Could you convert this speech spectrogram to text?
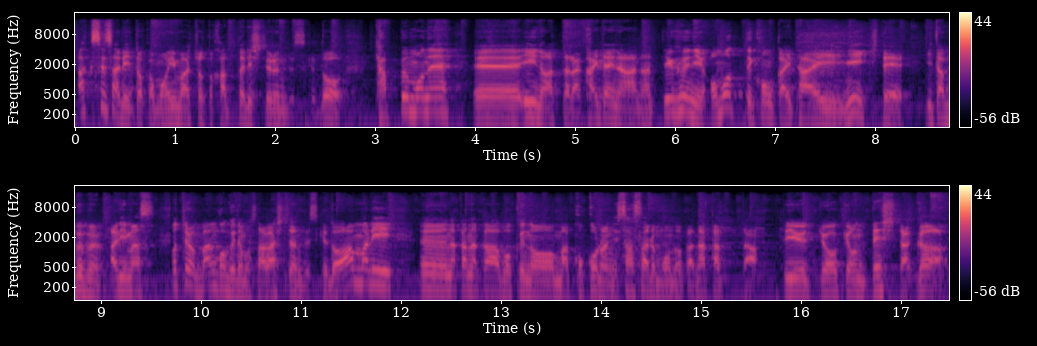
アクセサリーとかも今ちょっと買ったりしてるんですけどキャップもね、えーいいのあったら買いたいななんていうふうに思って今回タイに来ていた部分あります。もちろんバンコクでも探してたんですけどあんまりうんなかなか僕の、まあ、心に刺さるものがなかったっていう状況でしたが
